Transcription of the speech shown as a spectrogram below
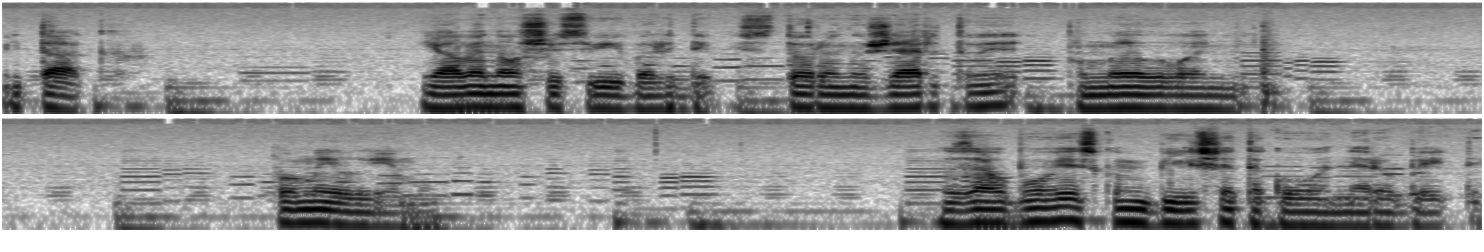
І так. Я виношу свій вердикт в сторону жертви помилування. Помилуємо. За обов'язком більше такого не робити.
